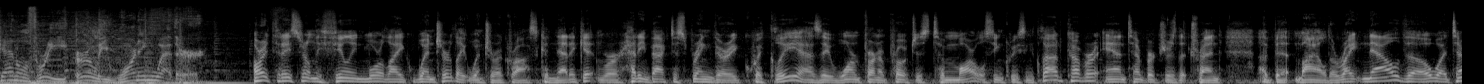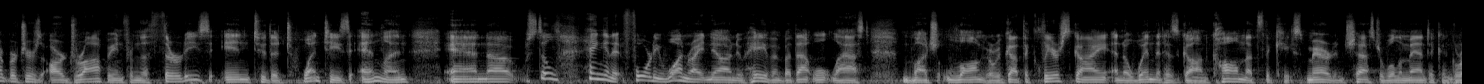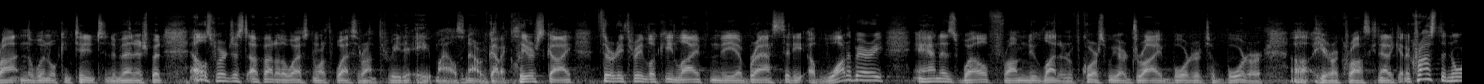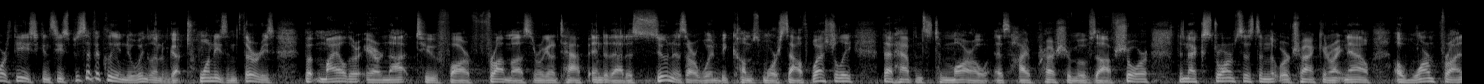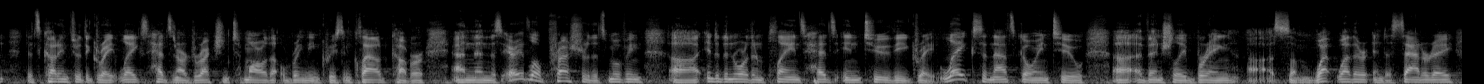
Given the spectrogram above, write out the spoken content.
Channel 3 early warning weather. All right, today certainly feeling more like winter, late winter across Connecticut, and we're heading back to spring very quickly as a warm front approaches tomorrow. We'll see increasing cloud cover and temperatures that trend a bit milder. Right now, though, uh, temperatures are dropping from the 30s into the 20s inland, and uh, still hanging at 41 right now in New Haven, but that won't last much longer. We've got the clear sky and a wind that has gone calm. That's the case Meriden, Chester, Willimantic, and Groton. The wind will continue to diminish, but elsewhere, just up out of the west northwest around 3 to 8 miles an hour. We've got a clear sky, 33 looking live from the uh, brass city of Waterbury and as well from New London. Of course, we are dry border to border uh, here across Connecticut. Across the northeast, you can see specifically in New England, we've got 20s and 30s, but milder air not too far from us. And we're going to tap into that as soon as our wind becomes more southwesterly. That happens tomorrow as high pressure moves offshore. The next storm system that we're tracking right now, a warm front that's cutting through the Great Lakes, heads in our direction tomorrow. That will bring the increase in cloud cover. And then this area of low pressure that's moving uh, into the northern plains heads into the Great Lakes, and that's going to uh, eventually bring uh, some wet weather into Saturday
